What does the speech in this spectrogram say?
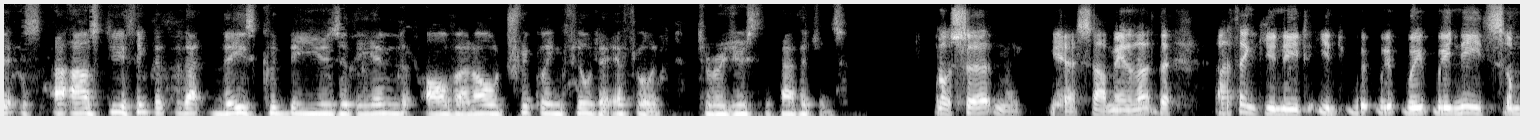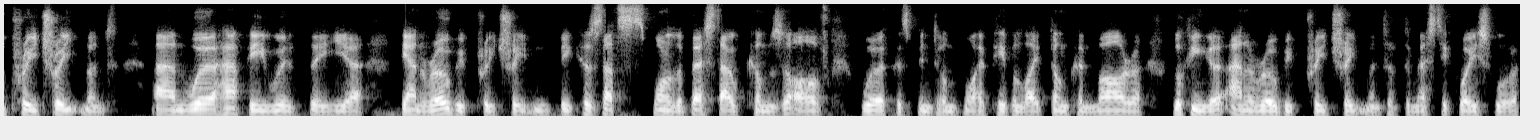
uh, asked, "Do you think that, that these could be used at the end of an old trickling filter effluent to reduce the pathogens?" Well, certainly. Yes, I mean, I think you need you, we, we, we need some pre-treatment, and we're happy with the uh, the anaerobic pre-treatment because that's one of the best outcomes of work that's been done by people like Duncan Mara, looking at anaerobic pre-treatment of domestic wastewater.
